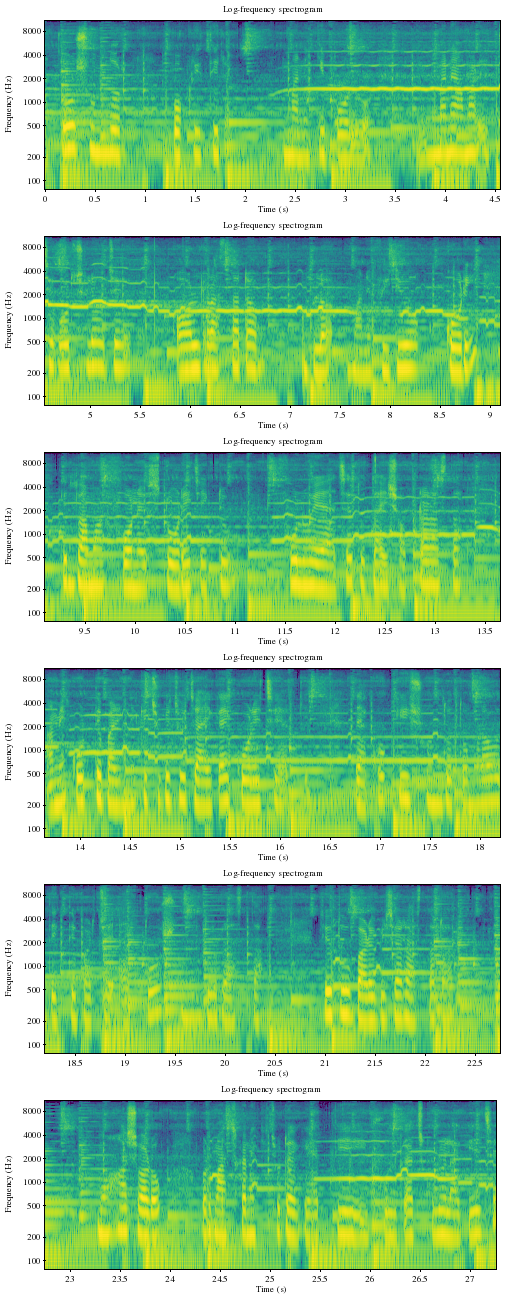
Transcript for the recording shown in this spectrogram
এত সুন্দর প্রকৃতির মানে কি বলব? মানে আমার ইচ্ছে করছিল যে অল রাস্তাটা মানে ভিডিও করি, কিন্তু আমার ফোনের স্টোরেজ একটু ফুল হয়ে আছে, তো তাই সবটা রাস্তা আমি করতে পারিনি। কিছু কিছু জায়গায় করেছি আর কি। দেখো কি সুন্দর, তোমরাও দেখতে পাচ্ছ এত সুন্দর রাস্তা। যেহেতু বারোবিশার রাস্তাটা মহাসড়ক, ওর মাঝখানে কিছুটা গ্যাপ দিয়ে এই ফুল গাছগুলো লাগিয়েছে।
